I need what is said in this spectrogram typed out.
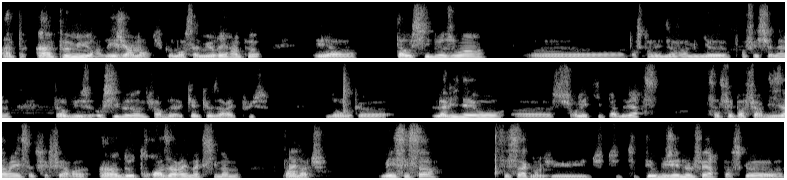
un peu, un peu mûr, légèrement. Tu commences à mûrir un peu. Et euh, tu as aussi besoin, parce qu'on est dans un milieu professionnel, tu as aussi besoin de faire de, quelques arrêts de plus. Donc, la vidéo euh, sur l'équipe adverse, ça ne te fait pas faire 10 arrêts, ça te fait faire 1, 2, 3 arrêts maximum par match. Mais c'est ça. C'est ça quand mm. tu, es obligé de le faire parce que,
